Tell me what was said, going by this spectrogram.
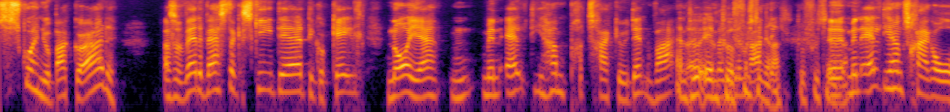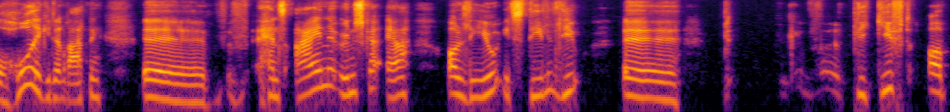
så skulle han jo bare gøre det. Altså, hvad er det værste, der kan ske, det er, at det går galt. Nå ja, men, alt de ham trækker jo i den vej. Jamen, du, jamen, du har fuldstændig ret. Du fuldstændig øh, ret. Men alt de ham trækker overhovedet ikke i den retning. Øh, hans egne ønsker er at leve et stille liv. Øh, blive gift og,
